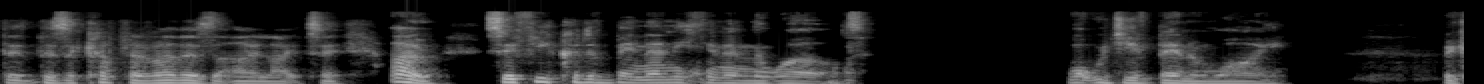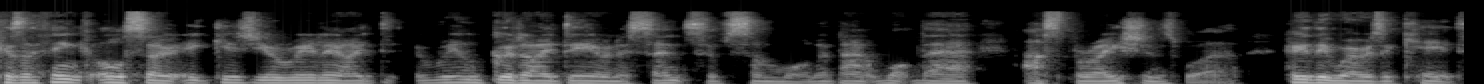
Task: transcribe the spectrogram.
There's a couple of others that I like to. Oh, so if you could have been anything in the world, what would you have been and why? Because I think also it gives you a really a real good idea and a sense of someone about what their aspirations were, who they were as a kid,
